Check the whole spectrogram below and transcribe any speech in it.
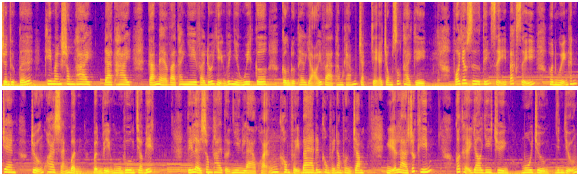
Trên thực tế, khi mang song thai, đa thai, cả mẹ và thai nhi phải đối diện với nhiều nguy cơ cần được theo dõi và thăm khám chặt chẽ trong suốt thai kỳ. Phó giáo sư tiến sĩ bác sĩ Huỳnh Nguyễn Khánh Trang, trưởng khoa sản bệnh, Bệnh viện Hùng Vương cho biết, Tỷ lệ song thai tự nhiên là khoảng 0,3 đến 0,5%, nghĩa là rất hiếm, có thể do di truyền, môi trường, dinh dưỡng.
